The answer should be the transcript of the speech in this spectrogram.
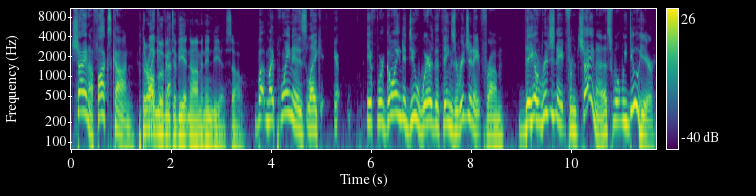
China, Foxconn. but they're all moving uh, to Vietnam and India. So But my point is, like, if we're going to do where the things originate from, they originate from China. That's what we do here.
